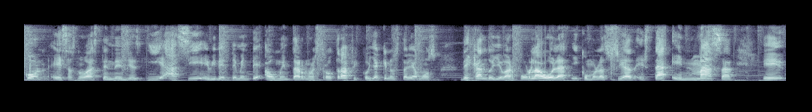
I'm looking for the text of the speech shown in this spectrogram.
con esas nuevas tendencias y así evidentemente aumentar nuestro tráfico ya que nos estaríamos dejando llevar por la ola y como la sociedad está en masa eh,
